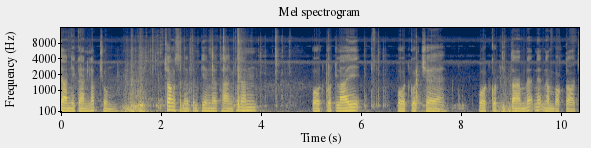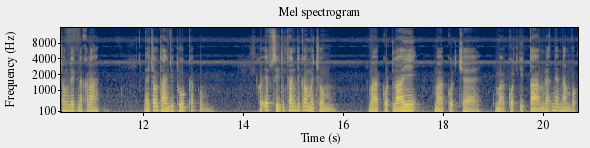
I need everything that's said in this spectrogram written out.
ญาณในการรับชม ช่องเสนอเป็นเพียงแนวทางเท่านั้น โปรดกดไลค์ โปรดกดแชร์ โปรดกดติดตามและแนะนำบอกต่อช่องเล็กนักราชในช่องทาง YouTube ครับผม ขอ FC ทุกท่านที่เข้ามาชม มากดไลค์ มากดแชร์ มากดติดตามและแนะนำบอก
